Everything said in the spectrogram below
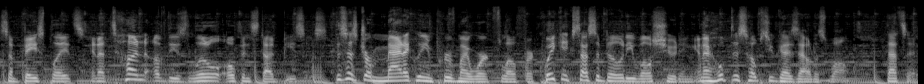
some base plates, and a ton of these little open stud pieces? This has dramatically improved my workflow for quick accessibility while shooting, and I hope this helps you guys out as well. That's it.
